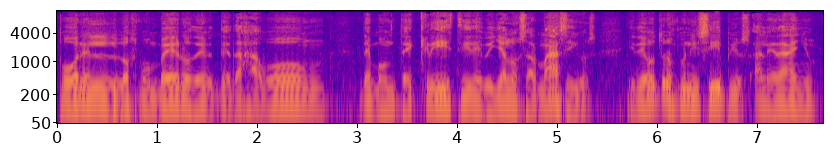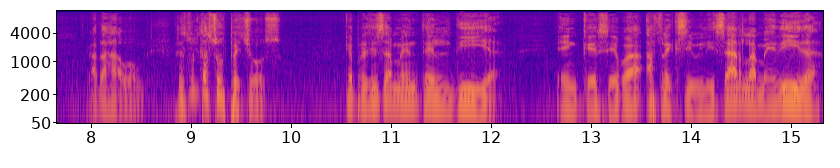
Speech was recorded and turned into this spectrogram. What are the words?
por los bomberos de, de Dajabón, de Montecristi, de Villa Los Almácigos y de otros municipios aledaños a Dajabón. Resulta sospechoso que precisamente el día en que se va a flexibilizar la medida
